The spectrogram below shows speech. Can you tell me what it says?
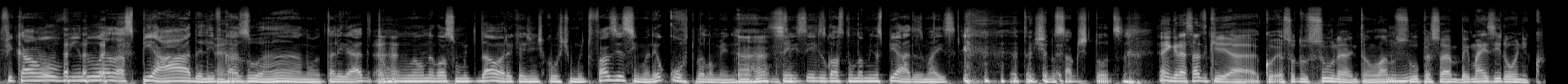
Ficar ouvindo as, as piadas ali, ficar zoando, tá ligado? Então é um negócio muito da hora que a gente curte muito fazer, assim, mano. Eu curto, pelo menos. Aham, Não sim. sei se eles gostam das minhas piadas, mas eu tô enchendo o saco de todos. É engraçado que ah, eu sou do sul, né? Então Uhum. lá no sul o pessoal é bem mais irônico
